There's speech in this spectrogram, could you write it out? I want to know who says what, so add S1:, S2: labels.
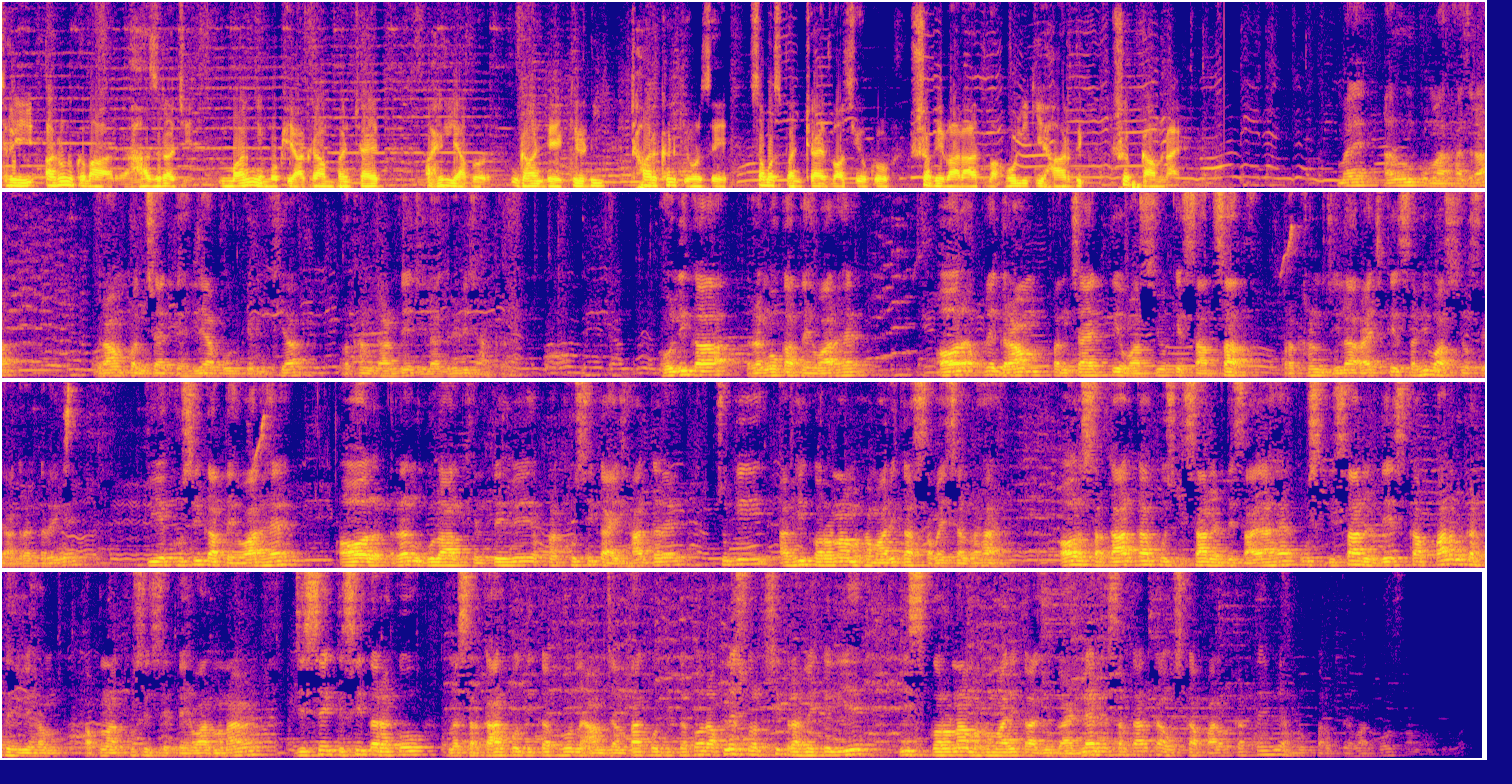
S1: श्री अरुण कुमार हाजरा जी, माननीय मुखिया ग्राम पंचायत अहिल्यापुर, गांडे किरडी झारखंड की ओर से समस्त पंचायत वासियों को शबे बारात व होली की हार्दिक शुभकामनाएँ।
S2: मैं अरुण कुमार हाजरा, ग्राम पंचायत कहलियापुर के मुखिया, प्रखंड गांडे, जिला गिरिडीह झारखंड। होली का रंगों का त्यौहार है और अपने ग्राम पंचायत के वासियों के साथ साथ प्रखंड जिला राज्य के सभी वासियों से आग्रह करेंगे कि ये खुशी का त्यौहार है और रंग गुलाल खेलते हुए अपना खुशी का इजहार करें। क्योंकि अभी कोरोना महामारी का समय चल रहा है और सरकार का कुछ दिशा निर्देश आया है, उस दिशा निर्देश का पालन करते हुए हम अपना खुशी से त्यौहार मनाएँ, जिससे किसी तरह को न सरकार को दिक्कत हो, न आम जनता को दिक्कत हो, और अपने सुरक्षित रहने के लिए इस कोरोना महामारी का जो गाइडलाइन है सरकार का, उसका पालन करते हुए हम लोग पर्व त्यौहार को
